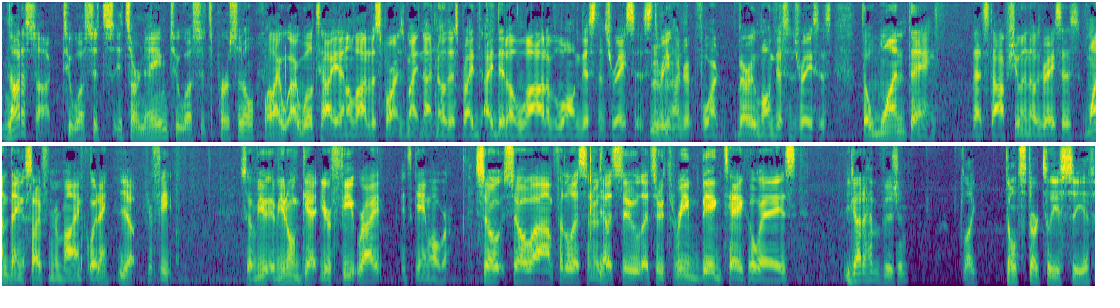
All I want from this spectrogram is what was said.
not a sock. To us, it's it's our name. To us, it's personal. Well, I, I will tell you, and a lot of the Spartans might not know this, but I, I did a lot of long distance races Mm-hmm. 300, 400, very long distance races. The one thing that stops you in those races, one thing aside from your mind quitting, Yep. your feet. So if you if you don't get your feet right, it's game over. So so um, for the listeners, Yep. let's do let's do three big takeaways. You got to have a vision. Like, don't start till you see it.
